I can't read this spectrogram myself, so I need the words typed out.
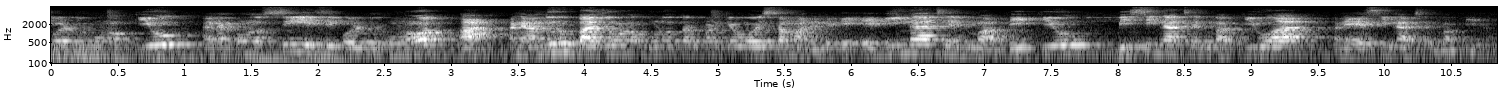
ખૂણો Q અને ખૂણો C ખૂણો R. અને અનુરૂપ બાજુઓનો ગુણોત્તર પણ કેવો હોય? સમાન. એટલે કે AB ના છેદમાં PQ BC ના છેદમાં QR અને AC ના છેદમાં PR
